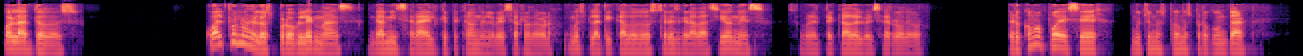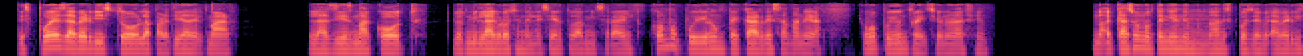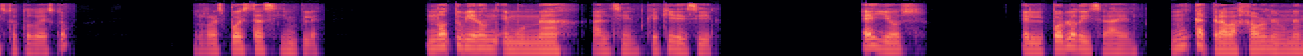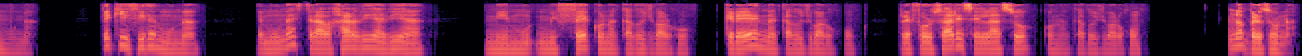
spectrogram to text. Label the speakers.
Speaker 1: Hola a todos. ¿Cuál fue uno de los problemas de Am Israel que pecaron en el becerro de oro? Hemos platicado dos, tres grabaciones sobre el pecado del becerro de oro. Pero ¿cómo puede ser? Muchos nos podemos preguntar, después de haber visto la partida del mar, las diez Makot, los milagros en el desierto de Am Israel, ¿cómo pudieron pecar de esa manera? ¿Cómo pudieron traicionar a Hashem? ¿Acaso no tenían emuná después de haber visto todo esto? La respuesta es simple no tuvieron emuná al cien. ¿Qué quiere decir? Ellos, el pueblo de Israel, nunca trabajaron en una emuná. ¿Qué quiere decir emuná? Emuná es trabajar día a día mi, mi fe con Akadosh Baruj creer en Akadosh Baruj reforzar ese lazo con Akadosh Baruj Una persona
